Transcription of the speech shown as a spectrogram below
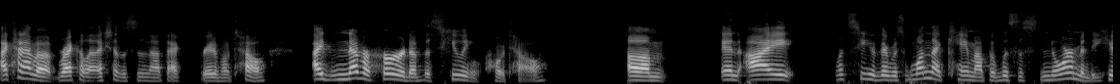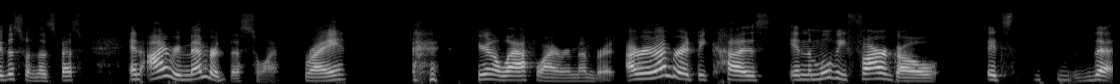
I kind of have a recollection, this is not that great of a hotel. I'd never heard of this Hewing Hotel. Um, and I, let's see here, there was one that came up, it was this Normandy, here, this one, the best, and I remembered this one, right? You're gonna laugh why I remember it. I remember it because in the movie Fargo, it's the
